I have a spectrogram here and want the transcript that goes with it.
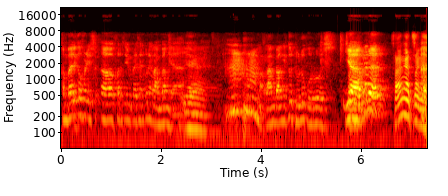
Kembali ke first, eh, first impressionku ning Lambang ya. iya Lambang itu dulu kurus. Ya bener. sangat sangat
